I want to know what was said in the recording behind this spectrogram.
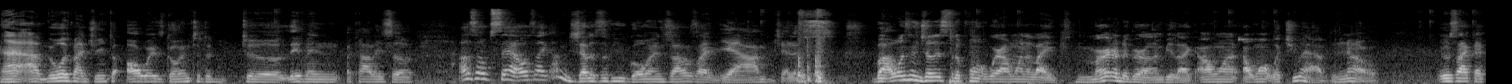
I, I, it was my dream to always go into the to live in a college. So I was upset. I was like, I'm jealous of you going. So I was like, yeah, I'm jealous. But I wasn't jealous to the point where I want to like murder the girl and be like, I want, I want what you have. No, it was like a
